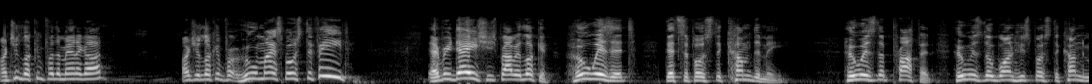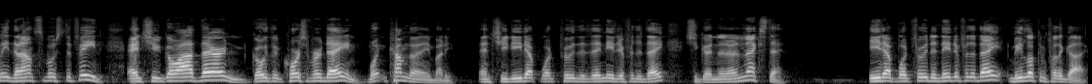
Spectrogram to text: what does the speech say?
Aren't you looking for the man of God? Aren't you looking for who am I supposed to feed? Every day she's probably looking. Who is it that's supposed to come to me? Who is the prophet? Who is the one who's supposed to come to me that I'm supposed to feed? And she'd go out there and go through the course of her day and wouldn't come to anybody. And she'd eat up what food that they needed for the day. She'd go to the next day. Eat up what food they needed for the day, be looking for the guy.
